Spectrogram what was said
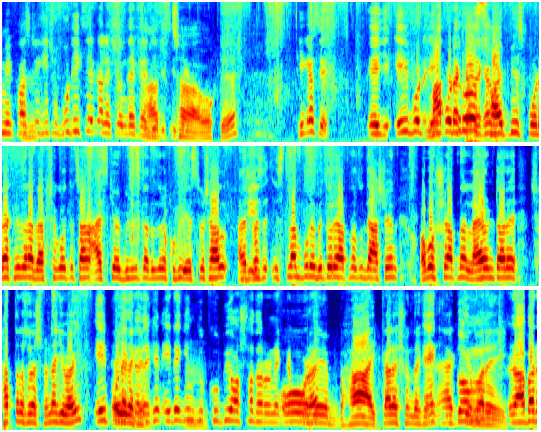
আমি ফার্স্টে কিছু বুটিক্স এর কালেকশন দেখাই দিতেছি আচ্ছা ওকে ঠিক আছে? এই যে এই বোর্ড এই প্রোডাক্টটা দেখাবো ছয় পিস প্রোডাক্ট নিয়ে যারা ব্যবসা করতে চান আজকে ভিডিওটি তাদের জন্য খুবই স্পেশাল আর ইসলামপুরের ভিতরে আপনারা যদি আসেন অবশ্যই আপনার লায়ন টাওয়ারে সাততলা চলে আসবেন নাকি ভাই? এই প্রোডাক্টটা দেখেন। এটা কিন্তু খুবই অসাধারণ একটা ওরে ভাই কালেকশন দেখেন একেবারে। রাবার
